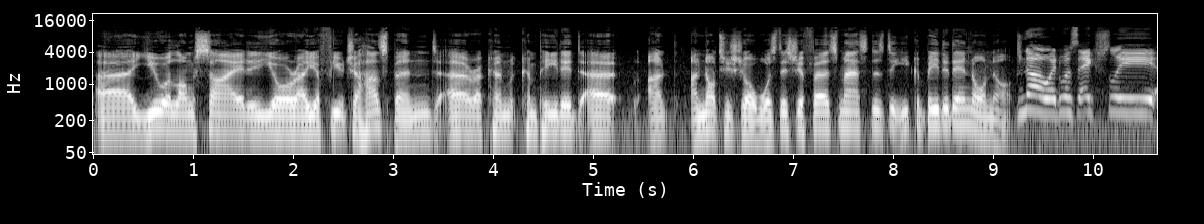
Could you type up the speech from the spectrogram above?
Uh, you, alongside your uh, your future husband, uh, com- competed. Uh, I, I'm not too sure. Was this your first Masters that you competed in, or not? No, it was actually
